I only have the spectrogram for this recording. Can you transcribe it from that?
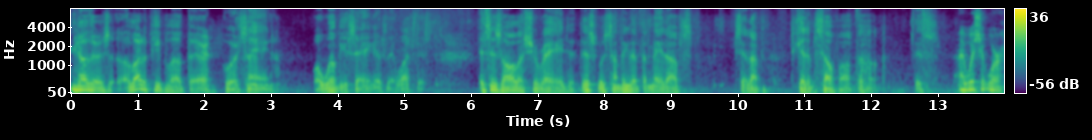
You know, there's a lot of people out there who are saying or will be saying as they watch this. This is all a charade. This was something that the Madoffs set up to get himself off the hook. This. I wish it were.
